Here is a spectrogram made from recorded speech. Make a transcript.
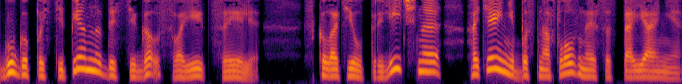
Гуга постепенно достигал своей цели, сколотил приличное, хотя и не баснословное состояние,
